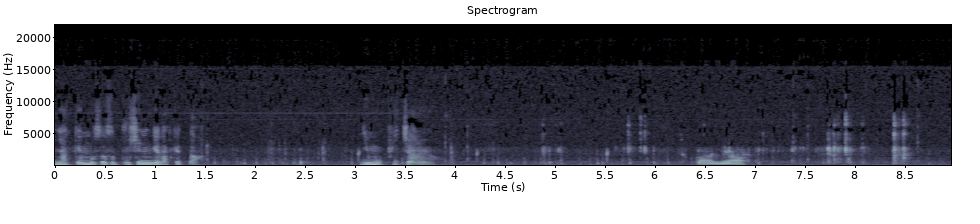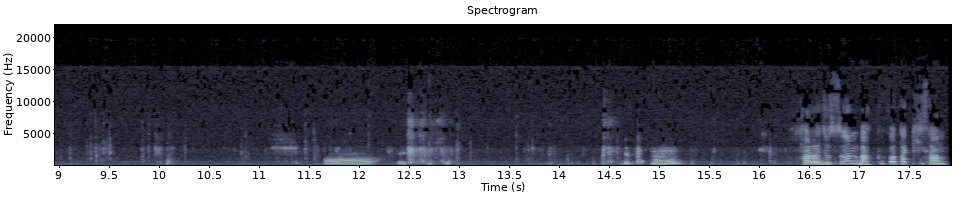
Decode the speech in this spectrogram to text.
그냥 깨못 써서 부시는 게 낫겠다. 님 오피 있잖아요. 잠깐만요. 아, 에드푸스? 내 포켓몬. 사라졌음? 마크 껐다 키 3.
